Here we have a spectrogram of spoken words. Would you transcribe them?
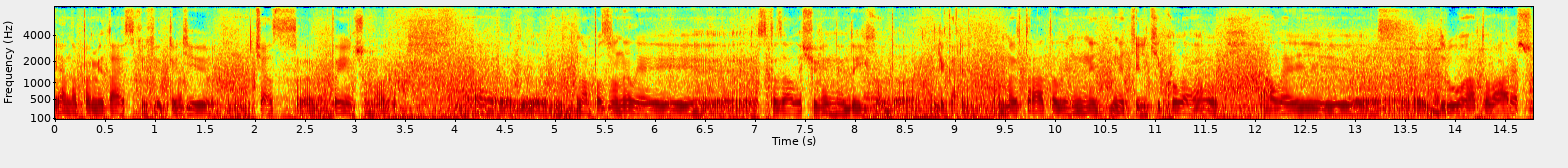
я не пам'ятаю, скільки тоді час е, по-іншому. е, Нам позвонили і сказали, що він не доїхав до лікарні. Ми втратили не, тільки колегу, але й е, товариша.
